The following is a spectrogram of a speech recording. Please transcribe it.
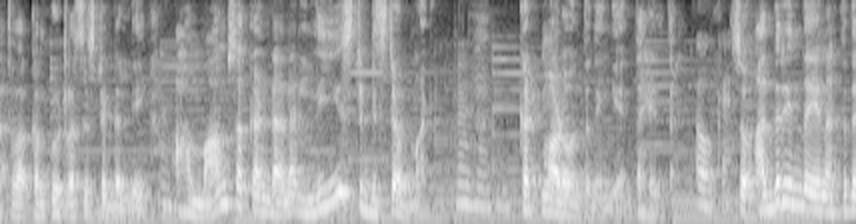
ಅಥವಾ ಕಂಪ್ಯೂಟರ್ ಅಸಿಸ್ಟೆಡ್ ಅಲ್ಲಿ ಆ ಮಾಂಸಖಂಡನ ಲೀಸ್ಟ್ ಡಿಸ್ಟರ್ಬ್ ಮಾಡಿ. ಕಟ್ ಮಾಡುವಂಥದ್ದು ಹೆಂಗೆ ಅಂತ ಹೇಳ್ತಾರೆ. ಸೊ ಅದರಿಂದ ಏನಾಗ್ತದೆ?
